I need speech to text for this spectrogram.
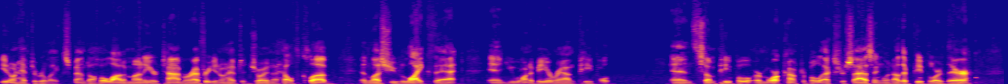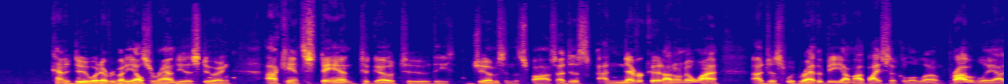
you don't have to really expend a whole lot of money or time or effort. You don't have to join a health club unless you like that and you want to be around people. And some people are more comfortable exercising when other people are there, kind of do what everybody else around you is doing. I can't stand to go to the gyms and the spas. I just, I never could. I don't know why. I just would rather be on my bicycle alone. Probably I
